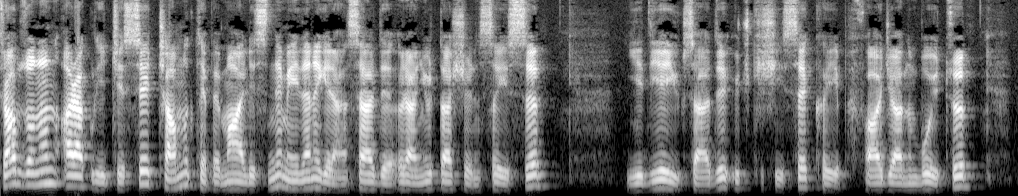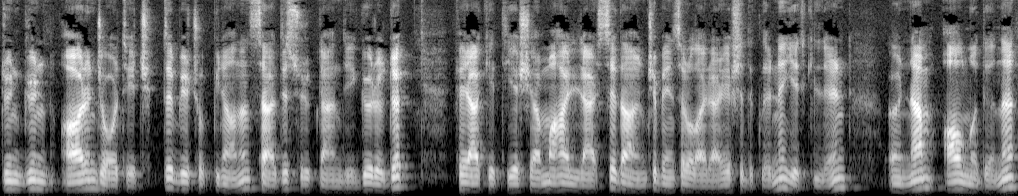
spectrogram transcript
Trabzon'un Araklı ilçesi Çamlıktepe mahallesinde meydana gelen selde ölen yurttaşların sayısı 7'ye yükseldi. 3 kişi ise kayıp. Facianın boyutu dün gün ağrınca ortaya çıktı. Birçok binanın selde sürüklendiği görüldü. Felaketi yaşayan mahalleler ise daha önce benzer olaylar yaşadıklarını yetkililerin önlem almadığını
